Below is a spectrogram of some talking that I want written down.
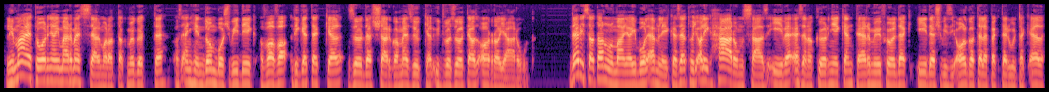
Limae tornyai már messze elmaradtak mögötte, az enyhén dombos vidék vava ligetekkel, zöldes-sárga mezőkkel üdvözölte az arra járót. Deris a tanulmányaiból emlékezett, hogy alig 300 éve ezen a környéken termőföldek, édesvízi algatelepek terültek el,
